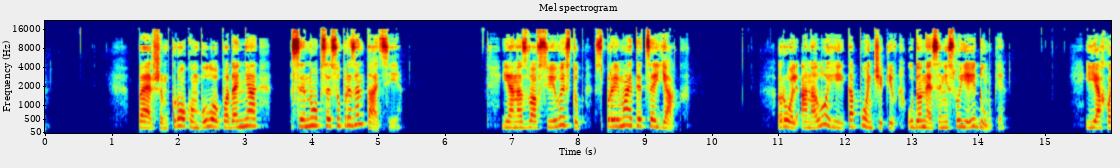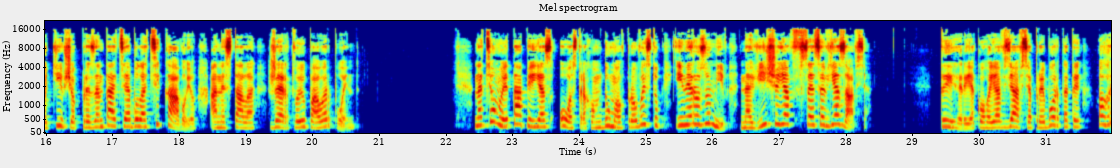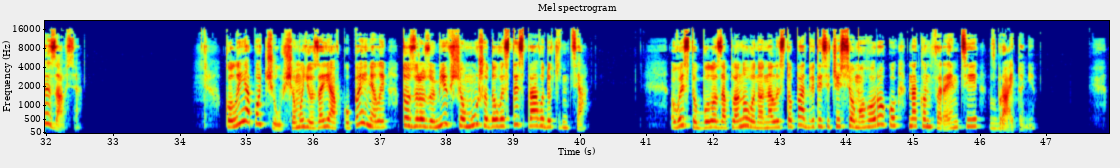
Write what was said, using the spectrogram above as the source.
Першим кроком було подання синопсису презентації. Я назвав свій виступ Сприймайте це як роль аналогій та пончиків у донесенні своєї думки. Я хотів, щоб презентація була цікавою, а не стала жертвою PowerPoint. На цьому етапі я з острахом думав про виступ і не розумів, навіщо я все це в'язався. Тигр, якого я взявся приборкати, огризався. Коли я почув, що мою заявку прийняли, то зрозумів, що мушу довести справу до кінця. Виступ було заплановано на листопад 2007 року на конференції в Брайтоні.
